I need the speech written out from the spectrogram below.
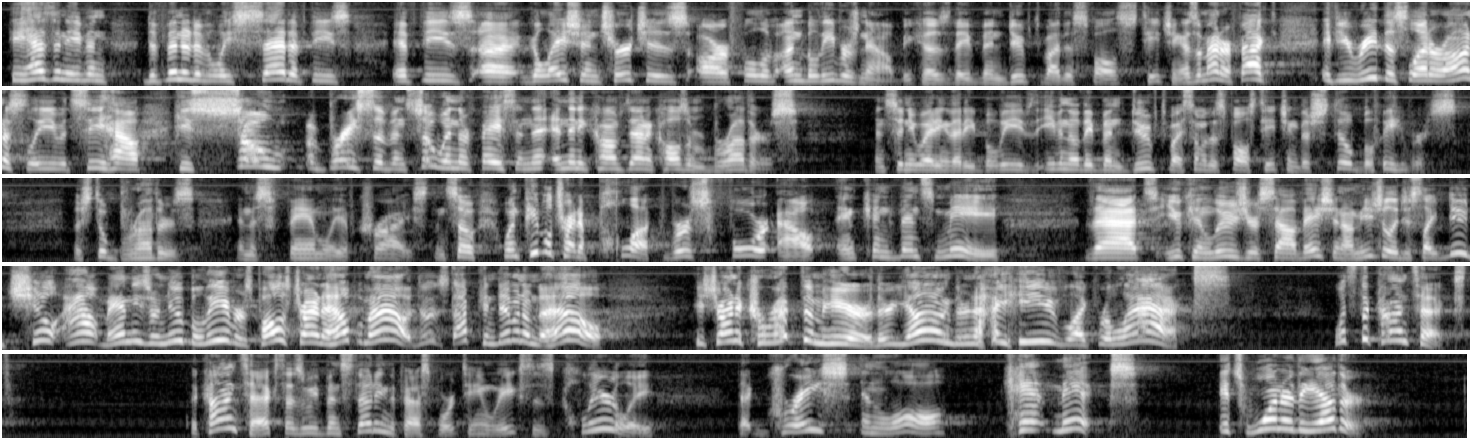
He hasn't even definitively said if these, if these uh, Galatian churches are full of unbelievers now because they've been duped by this false teaching. As a matter of fact, if you read this letter honestly, you would see how he's so abrasive and so in their face, and then, and then he calms down and calls them brothers, insinuating that he believes, even though they've been duped by some of this false teaching, they're still believers. They're still brothers in this family of Christ. And so when people try to pluck verse 4 out and convince me that you can lose your salvation, I'm usually just like, dude, chill out, man. These are new believers. Paul's trying to help them out. Dude, stop condemning them to hell. He's trying to correct them here. They're young, they're naive. Like, relax. What's the context? The context, as we've been studying the past 14 weeks, is clearly that grace and law can't mix. It's one or the other.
